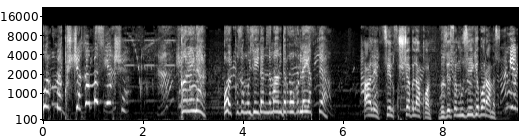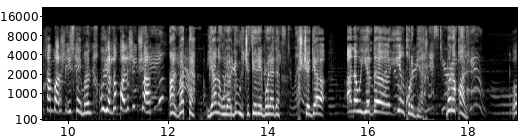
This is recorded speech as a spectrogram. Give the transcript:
qo'rqma qushcha hammasi yaxshi. Qaranglar oy qizi muzeydan nimanidir o'g'irlayapti. Alet sen qushcha bilan qol. Biz esa muzeyga boramiz. Men ham borishni istayman. Bu yerda qolishim shartmi? Albatta yana ularga uycha kerak bo'ladi. Qushchaga ana u yerda in qurib ber bora qol. O,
